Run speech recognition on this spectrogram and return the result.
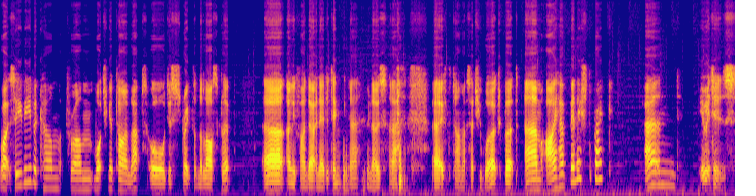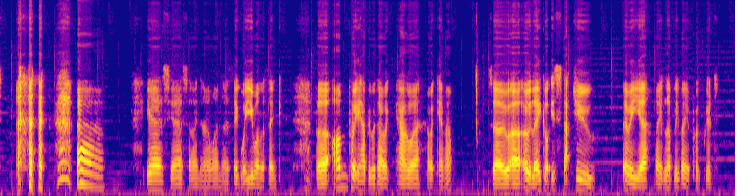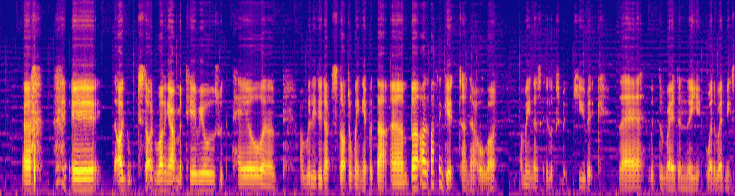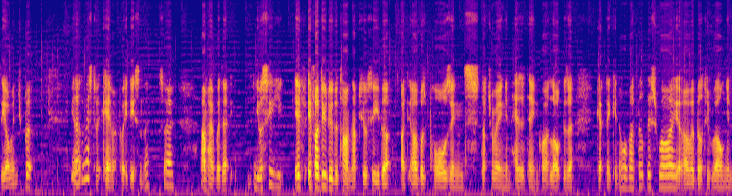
Right, so you've either come from watching a time lapse or just straight from the last clip. Uh, only find out in editing, uh, who knows uh, if the time lapse actually worked. But um, I have finished the prank, and here it is. yes, yes, I know, I know. Think what you want to think, but I'm pretty happy with how it how uh, how it came out. So uh, Ole got his statue, very uh, very lovely, very appropriate. Uh, it, I started running out of materials with the tail, and I really did have to start to wing it with that. Um, but I, I, think it turned out alright. I mean, it looks a bit cubic there with the red and the where the red meets the orange, but you know the rest of it came out pretty decently. So I'm happy with it. you'll see if if I do do the time lapse, you'll see that I, I was pausing, stuttering, and hesitating quite a lot because I kept thinking, oh, have I built this right, or have I built it wrong? And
